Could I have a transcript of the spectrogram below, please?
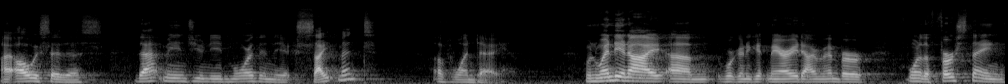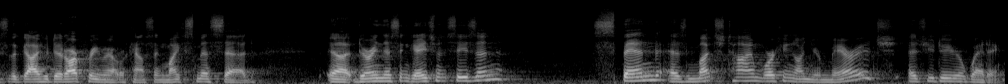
I always say this that means you need more than the excitement of one day. When Wendy and I um, were going to get married, I remember one of the first things the guy who did our premarital counseling, Mike Smith, said uh, during this engagement season spend as much time working on your marriage as you do your wedding.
